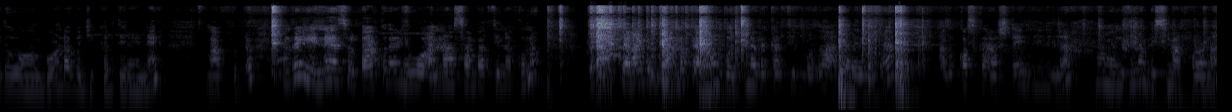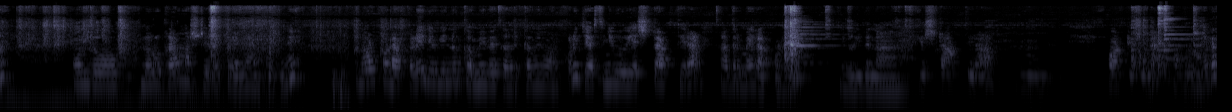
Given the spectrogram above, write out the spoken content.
ಇದು ಬೋಂಡ ಬಜ್ಜಿ ಕರ್ದಿರೋ ಎಣ್ಣೆ. ಹಾಕ್ಬಿಟ್ಟು, ಅಂದರೆ ಎಣ್ಣೆ ಸ್ವಲ್ಪ ಹಾಕಿದ್ರೆ ನೀವು ಅನ್ನ, ಸಾಂಬಾರು ತಿನ್ನೋಕ್ಕೂ ಚೆನ್ನಾಗಿರುತ್ತೆ. ಅನ್ನಕ್ಕೆ ಹಾಕೊಂಡು ಗೊಜ್ಜಿನ ಬೇಕಾದ್ರೆ ತಿನ್ಬೋದು, ಆ ಥರ ಇರುತ್ತೆ. ಅದಕ್ಕೋಸ್ಕರ ಅಷ್ಟೇ, ಇನ್ನೇನಿಲ್ಲ. ಇದನ್ನು ಬಿಸಿ ಮಾಡ್ಕೊಳ್ಳೋಣ. ಒಂದು ನೂರು ಗ್ರಾಮ್ ಅಷ್ಟು ಇರುತ್ತೆ ಎಣ್ಣೆ ಅನ್ಕೋತೀನಿ. ನೋಡ್ಕೊಂಡು ಹಾಕೊಳ್ಳಿ. ನೀವು ಇನ್ನೂ ಕಮ್ಮಿ ಬೇಕಾದ್ರೆ ಕಮ್ಮಿ ಮಾಡ್ಕೊಳ್ಳಿ. ಜಾಸ್ತಿ ನೀವು ಎಷ್ಟು ಹಾಕ್ತೀರಾ, ಅದ್ರ ಮೇಲೆ ಹಾಕ್ಕೊಳ್ಳಿ ನೀವು ಇದನ್ನು ಎಷ್ಟು ಹಾಕ್ತೀರಾ ಕ್ವಾಂಟಿಟಿನ ಅದ್ರ ಮೇಲೆ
